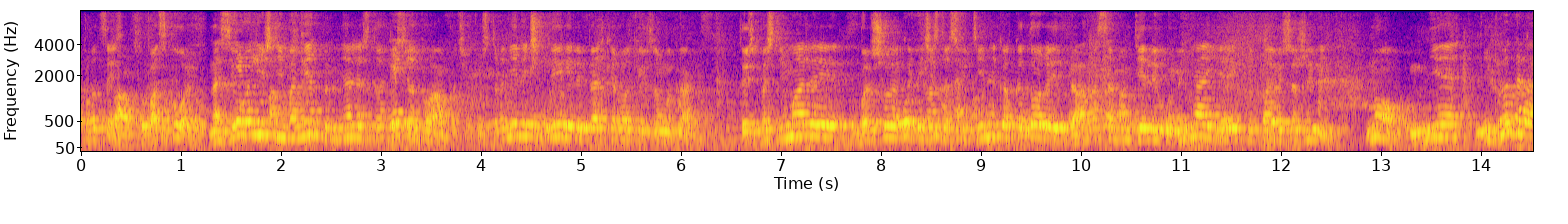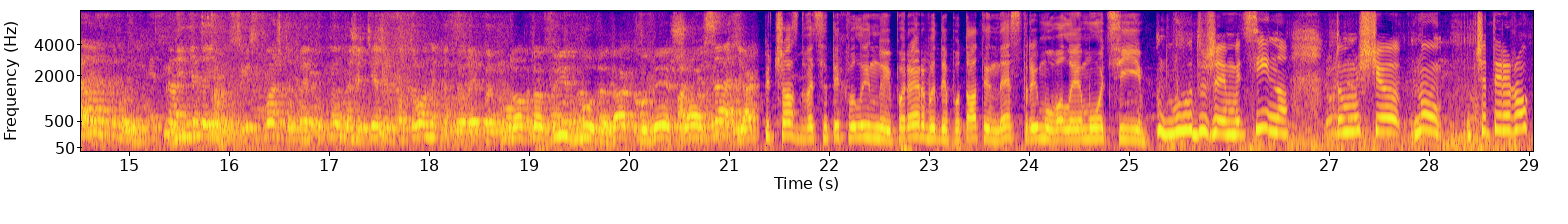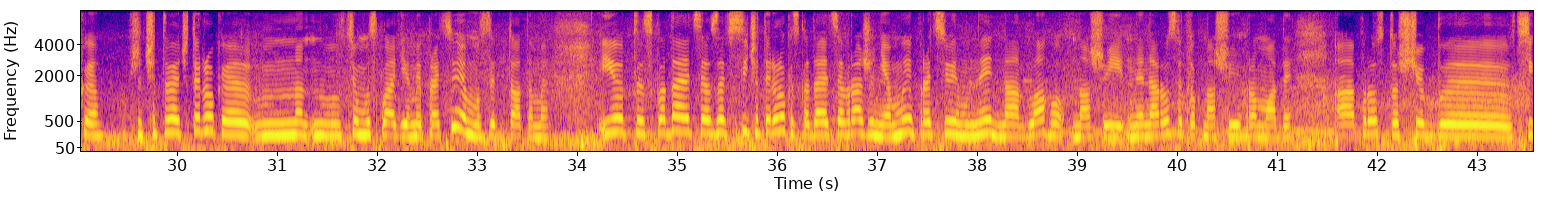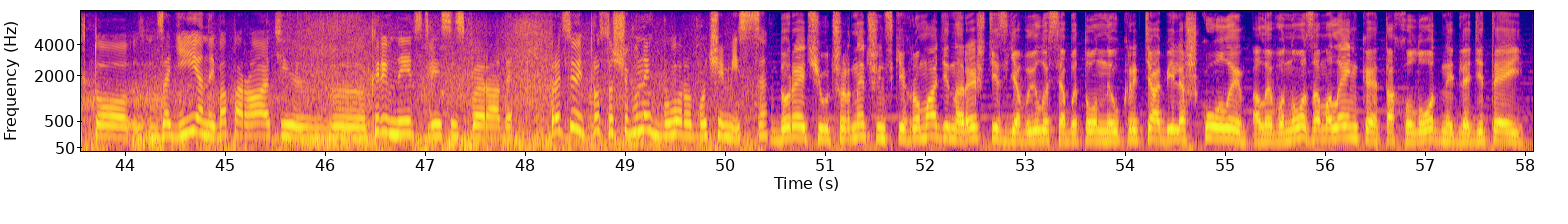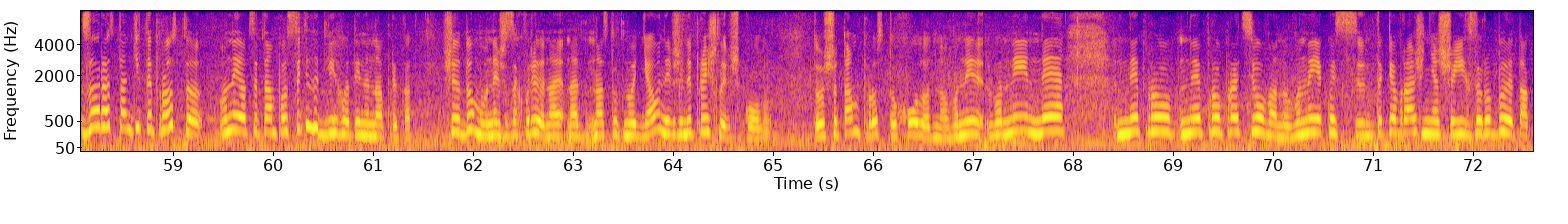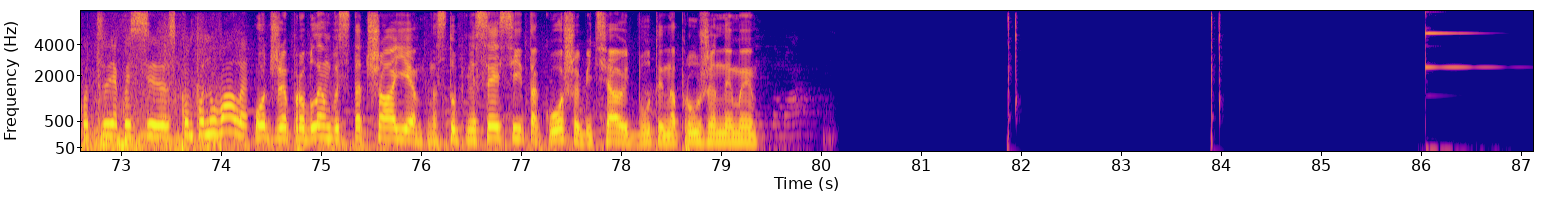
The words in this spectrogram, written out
Процессе. А, в процессе. Поскольку на сегодняшний момент поменяли 150 лампочек, устранили 4 или 5 коротких замыканий. То есть поснимали большое количество светильников, которые, да, на самом деле у меня, я их пытаюсь оживить. Но мне не хватает, мне не дают средства, чтобы я купил даже те же патроны, которые бы мог... Тобто звіт буде, так? Куди, що, Обязательно. як Під час 20-хвилинної перерви депутати не стримували емоції. Було дуже емоційно, тому що ну 4 роки, вже 4, 4 роки в цьому складі ми працюємо з депутатами. І от складається за всі 4 роки складається враження, ми працюємо не на благо нашої, не на розвиток нашої громади, а просто щоб е, всі, хто задіяний в апараті, в керівництві сільської ради, працюють просто, щоб у них було робоче місце. До речі, у Чернеччинській громаді нарешті з'явилося бетонне укриття біля школи, але воно замаленьке та холодне для дітей. Зараз там діти просто вони оце там посиділи дві години, наприклад. Ще додому вони вже захворіли на, на наступного дня. Вони вже не прийшли в школу, тому що там просто холодно. Вони вони не, не про не пропрацьовано. Вони якось таке враження, що їх заробили так, от якось е, скомпонували. Отже, проблем вистачає. Наступні сесії також обіцяють бути напруженими.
